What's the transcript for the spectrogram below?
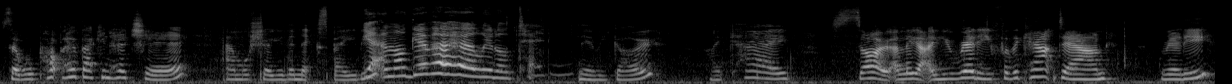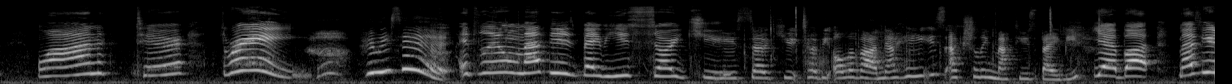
so we'll pop her back in her chair and we'll show you the next baby. Yeah, and I'll give her her little teddy. There we go. Okay. So, Aaliyah, are you ready for the countdown? Ready? One, two, three. Who is it? It's little Matthew's baby. He's so cute. He's so cute, Toby Oliver. Now, he is actually Matthew's baby. Yeah, but Matthew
